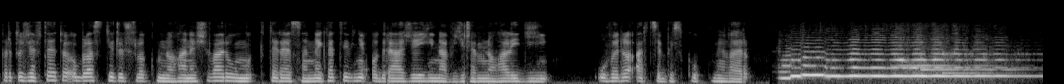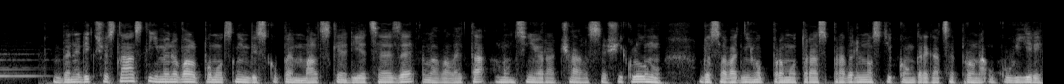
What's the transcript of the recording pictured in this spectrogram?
protože v této oblasti došlo k mnoha nešvarům, které se negativně odrážejí na víře mnoha lidí, uvedl arcibiskup Miller. Benedikt XVI. jmenoval pomocným biskupem malské diecéze Lavaleta monsignora Charlesa Šiklunu, dosavadního promotora spravedlnosti Kongregace pro nauku víry.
